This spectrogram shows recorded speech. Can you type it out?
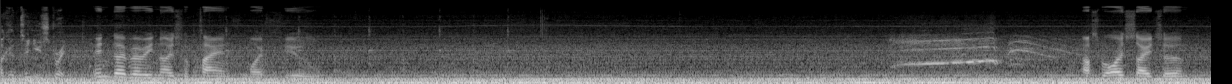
I continue straight. Ain't they very nice for paying for my fuel? That's what I say to them.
